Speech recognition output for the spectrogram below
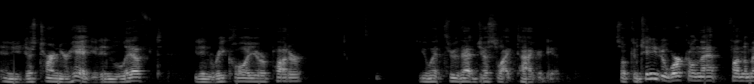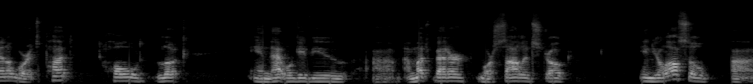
and you just turn your head. You didn't lift. You didn't recoil your putter. You went through that just like Tiger did. So continue to work on that fundamental where it's putt, hold, look, and that will give you uh, a much better, more solid stroke. And you'll also uh,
